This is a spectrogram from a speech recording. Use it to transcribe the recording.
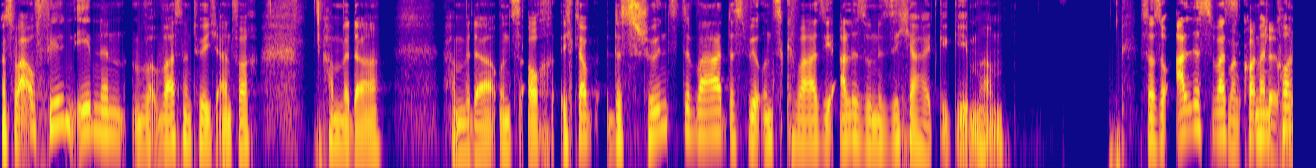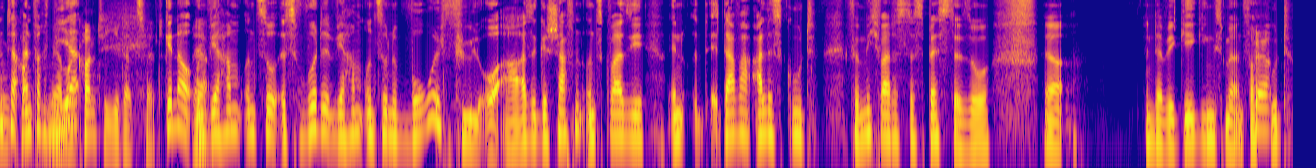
es war auf vielen Ebenen wa- war es natürlich einfach, haben wir da, haben wir da uns auch, ich glaube, das Schönste war, dass wir uns quasi alle so eine Sicherheit gegeben haben. Es war so alles, was man konnte, man konnte kon- einfach ja, wir man konnte jederzeit. Genau, Ja. und wir haben uns so, es wurde, wir haben uns so eine Wohlfühloase geschaffen, uns quasi, in, da war alles gut. Für mich war das das Beste, so, ja. In der WG ging es mir einfach Ja. gut.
